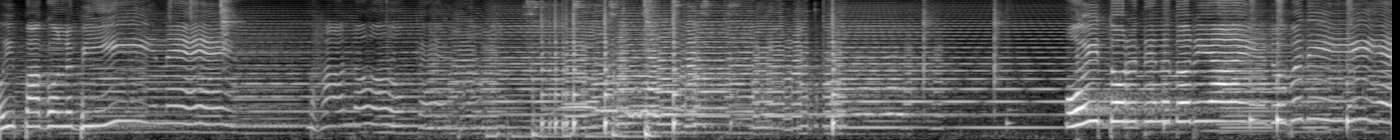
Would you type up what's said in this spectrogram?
ওই পাগল বিনে ভালো ওই তোর দিল দরিয়ায় ডুব দিয়ে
